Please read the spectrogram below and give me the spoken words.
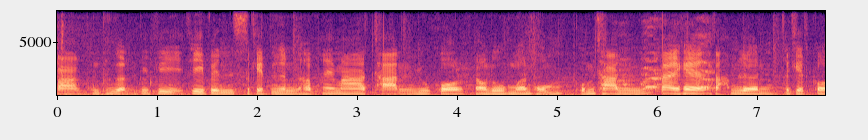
ฝากเพื่อนๆพี่ๆที่เป็นสะเก็ดเงินครับให้มาทานยูคอร์ลองดูเหมือนผม ผมทานได้แค่3เดือนสะเก็ดก็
